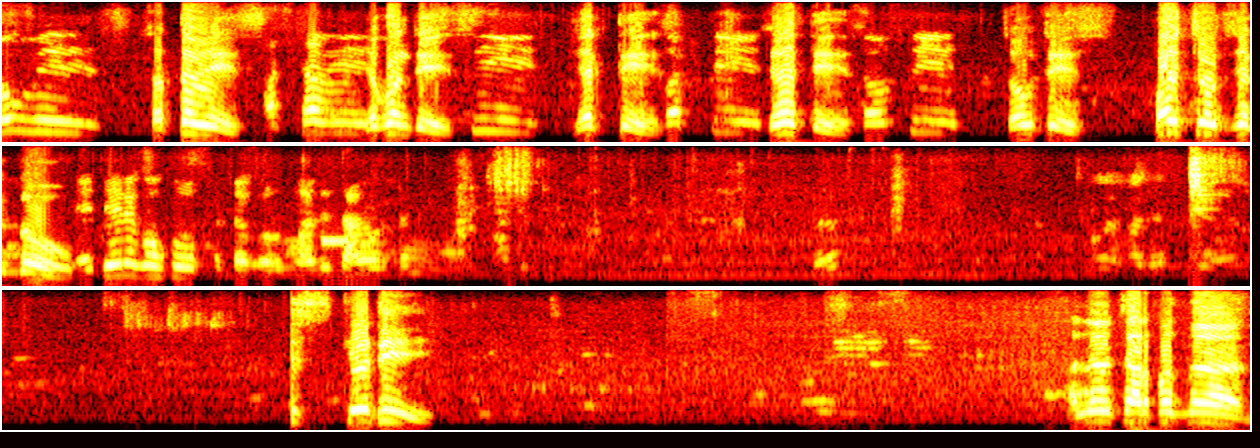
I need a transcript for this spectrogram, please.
सव्वीस सत्तावीस अठ्ठावीस एकोणतीस तीस एकतीस बत्तीस तेहतीस चौतीस. चौतीस पाच चौतीस एक दो हे दे रे गोकुळ खड्डा करून माझं चांगलं नाही. केटी. आले चार पाच नन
